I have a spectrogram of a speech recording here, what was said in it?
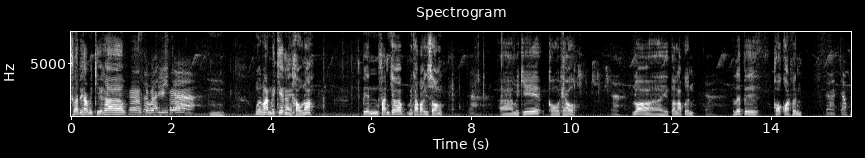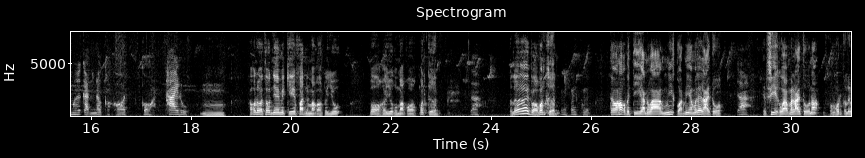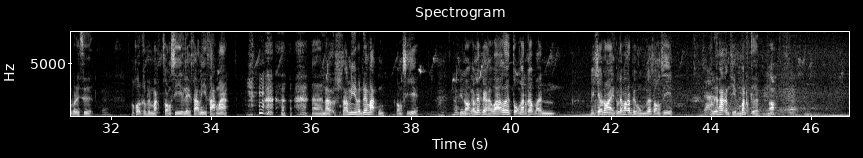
สวัสดีครับเมื่อกี้ครับค่ะสวัสดีค่ะอืมเมื่อวานเมื่อกี้ไงเขาเนาะเป็นฝันเกี่ยวกับเมทาภาคที่สองจ้าอ่าเมื่อกี้เขาแถวจ้าล่อไอ้ต้อนรับเพิ่นจ้าเลยไปขอกอดเพิ่นจ้าจับมือกันแล้วก็ขอกอดถ่ายรูปอืมเขาก็เลยว่าต้นใหญ่เมื่อกี้ฟันนี่มักออกอายุบ่ออกอายุก็มักออกวันเกิดจ้าก็เลยบอกวันเกิดวันเกิดแต่ว่าเขาก็ไปตีกันว่ามีกอดมีหยังไม่หลายๆตัวจ้า เอฟซีก็ว่ามันหลายตัวเนาะบางคนก็เลยบ่ได้ซื้อบางคนก็ไปมักสองซีเลขสามีฝากมาอ่านะสามีเพิ่นได้มักสองซีพี่น้องก็เลยไปหาว่าเออตรงกันครับอันไม่เขียวน้อยก็เลยพากันไปหุ่มซะสองซีจ้าก็เลยพากันถิ่มวันเกิดเนาะค่ะ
